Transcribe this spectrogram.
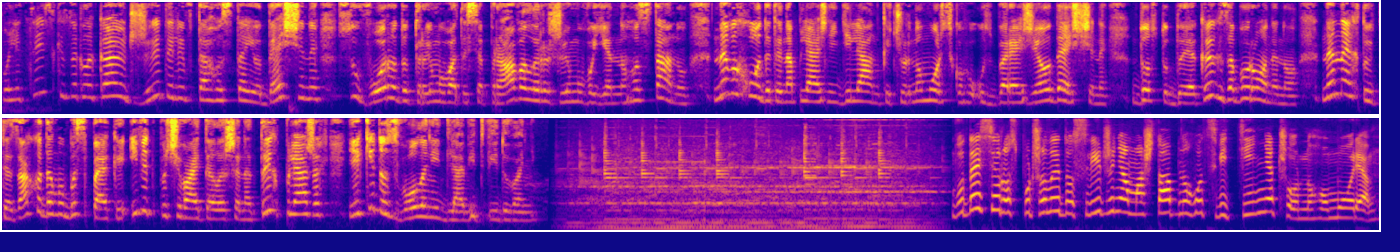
Поліцейські закликають жителів та гостей Одещини суворо дотримуватися правил режиму воєнного стану, не виходити на пляжні ділянки Чорноморського узбережжя Одещини, доступ до яких заборонено. Не нехтуйте заходами безпеки і відпочивайте лише на тих пляжах, які дозволені для відвідувань. В Одесі розпочали дослідження масштабного цвітіння Чорного моря.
